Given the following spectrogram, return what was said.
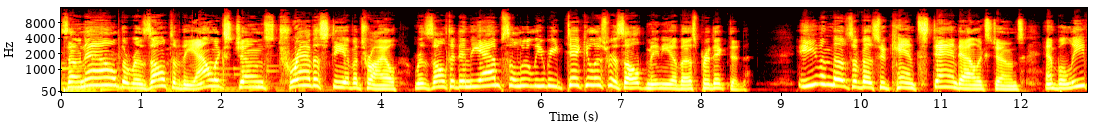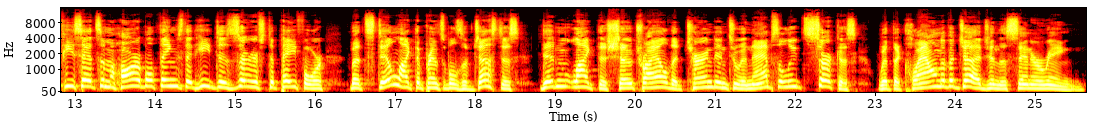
So now, the result of the Alex Jones travesty of a trial resulted in the absolutely ridiculous result many of us predicted. Even those of us who can't stand Alex Jones and believe he said some horrible things that he deserves to pay for, but still like the principles of justice, didn't like the show trial that turned into an absolute circus with the clown of a judge in the center ring.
